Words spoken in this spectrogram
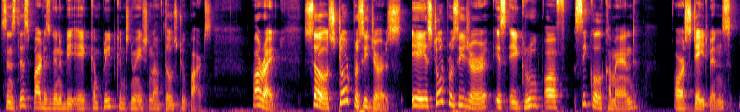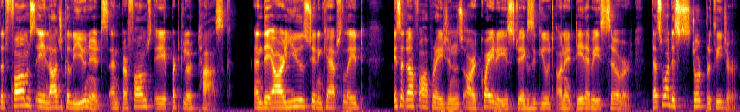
since this part is going to be a complete continuation of those two parts. Alright, so store procedures. A store procedure is a group of SQL command or statements that forms a logical units and performs a particular task. And they are used to encapsulate a set of operations or queries to execute on a database server. That's what is stored procedure.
